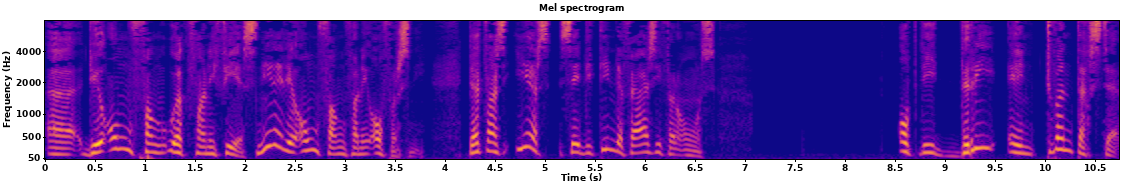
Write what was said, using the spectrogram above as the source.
uh die omvang ook van die fees, nie net die omvang van die offers nie. Dit was eers sê die 10de versie vir ons op die 23ste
